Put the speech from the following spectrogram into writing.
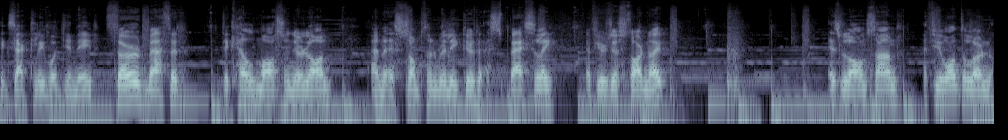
exactly what you need. Third method to kill moss on your lawn, and it's something really good, especially if you're just starting out, is lawn sand. If you want to learn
